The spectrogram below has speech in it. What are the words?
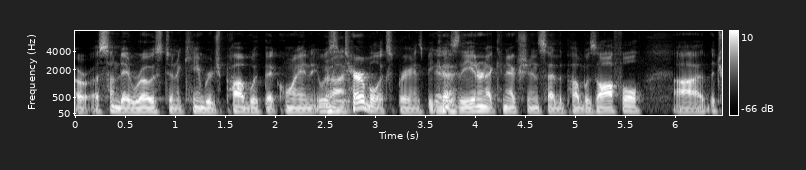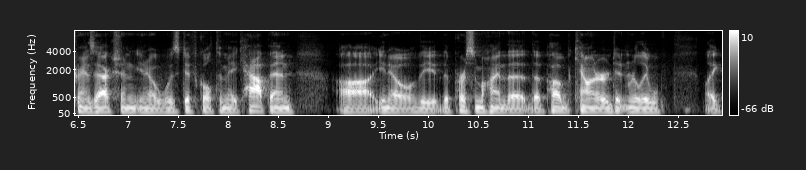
a, a Sunday roast in a Cambridge pub with Bitcoin. It was right. a terrible experience because yeah. the internet connection inside the pub was awful. Uh, the transaction you know was difficult to make happen uh, you know, the the person behind the the pub counter didn't really like,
